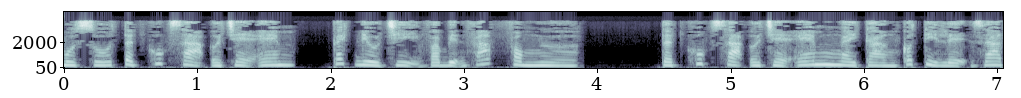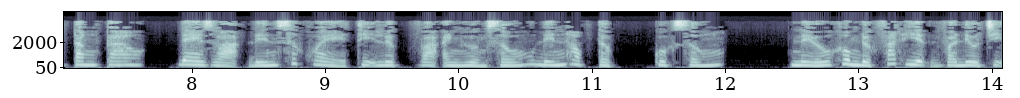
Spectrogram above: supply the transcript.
một số tật khúc xạ ở trẻ em, cách điều trị và biện pháp phòng ngừa. Tật khúc xạ ở trẻ em ngày càng có tỷ lệ gia tăng cao, đe dọa đến sức khỏe thị lực và ảnh hưởng xấu đến học tập, cuộc sống. Nếu không được phát hiện và điều trị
